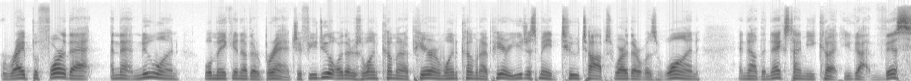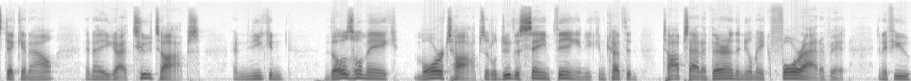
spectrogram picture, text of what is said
right before that, and that new one will make another branch. If you do it where there's one coming up here and one coming up here, you just made two tops where there was one. And now the next time you cut, you got this sticking out, and now you got two tops. And you can those will make more tops. It'll do the same thing, and you can cut the tops out of there, and then you'll make four out of it. And if you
